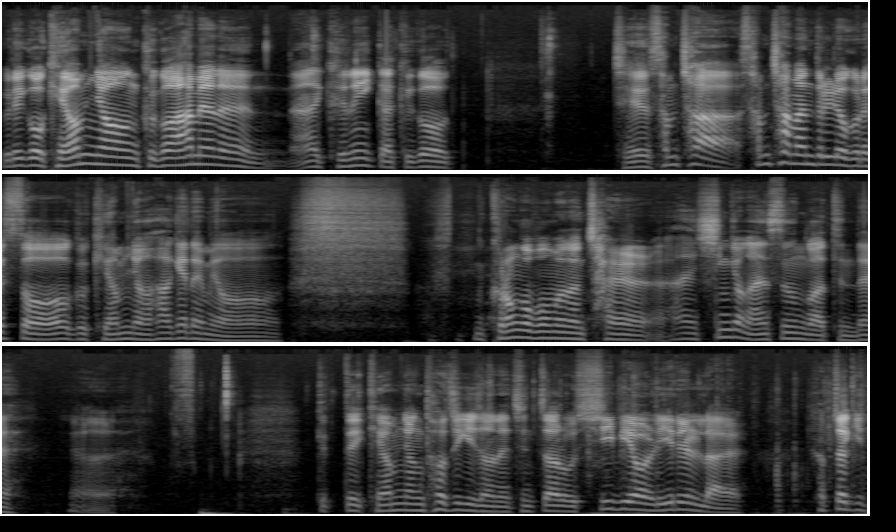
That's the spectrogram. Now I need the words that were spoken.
그리고 계엄령 그거 하면은 아 그러니까 그거 제 3차 3차 만들려 그랬어. 그 계엄령 하게 되면 그런 거 보면은 잘 아, 신경 안 쓰는 것 같은데 어, 그때 계엄령 터지기 전에 진짜로 12월 1일 날 갑자기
